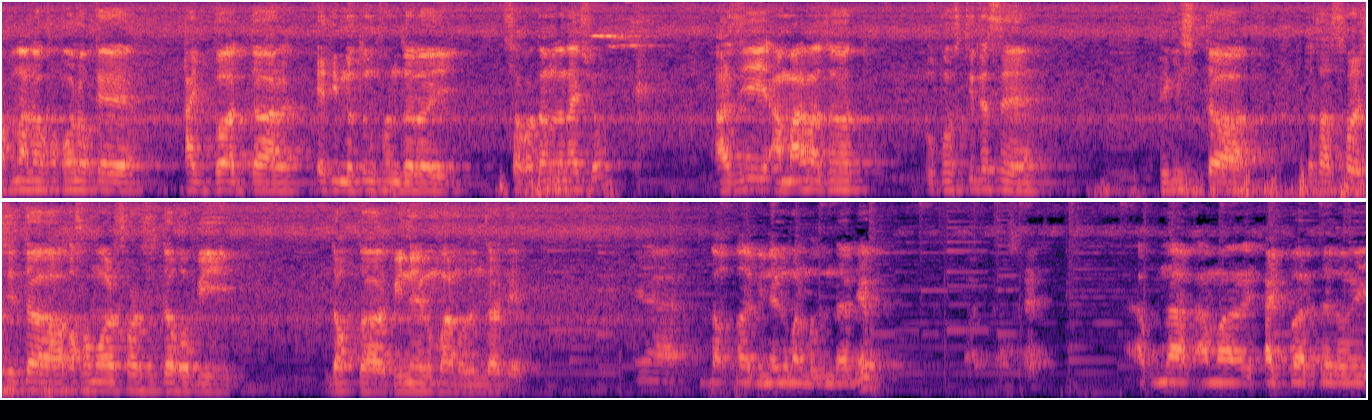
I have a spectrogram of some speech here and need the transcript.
আপোনালোক সকলোকে কাব্য আড্ডাৰ এটি নতুন খণ্ডলৈ স্বাগতম জনাইছোঁ। আজি আমাৰ মাজত উপস্থিত আছে বিশিষ্ট তথা চৰ্চিত অসমৰ চৰ্চিত কবি ডক্টৰ বিনয় কুমাৰ মজুমদাৰদেৱ এয়া ডক্টৰ বিনয় কুমাৰ মজুমদাৰদেৱ আপোনাক আমাৰ কাব্য আড্ডালৈ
